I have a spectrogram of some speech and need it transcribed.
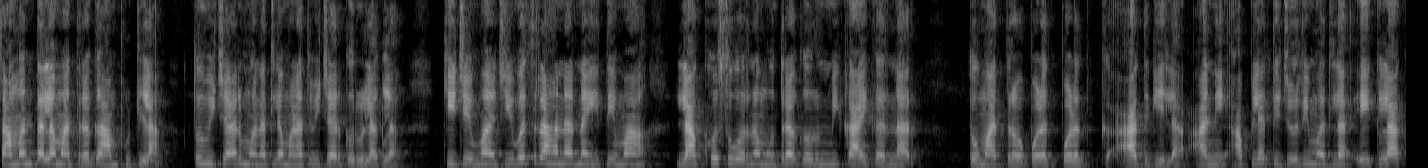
सामंताला मात्र घाम फुटला. तो विचार मनातल्या मनात विचार करू लागला की जेव्हा जीवच राहणार नाही तेव्हा लाखो सुवर्ण मुद्रा करून मी काय करणार? तो मात्र पळत पळत आत गेला आणि आपल्या तिजोरीमधला एक लाख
